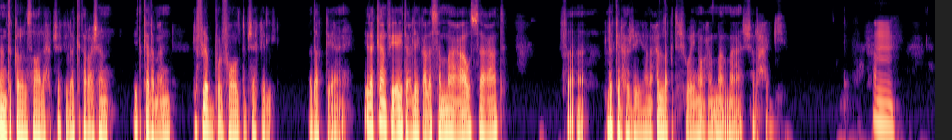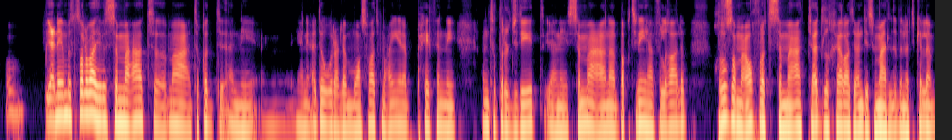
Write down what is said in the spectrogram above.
ننتقل لصالح بشكل أكثر عشان يتكلم عن الفليب والفولد بشكل أدق يعني. إذا كان في أي تعليق على السماعة أو الساعات فلك الحرية. أنا علقت شوي نوعا ما مع الشرح حقي. يعني متطلباتي بالسماعات ما أعتقد أني يعني أدور على مواصفات معينة بحيث أني أنتظر الجديد. يعني السماعة أنا بقتنيها في الغالب خصوصا مع وفرة السماعات. تعدد الخيارات عندي سماعات الاذن أتكلم.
